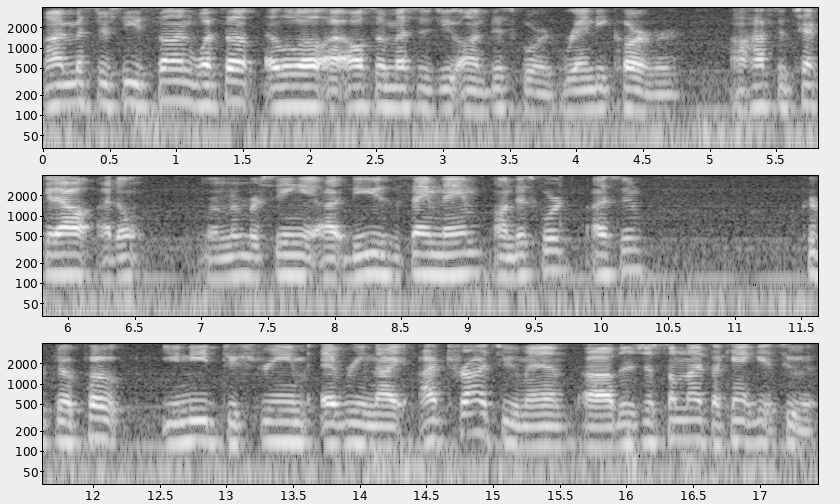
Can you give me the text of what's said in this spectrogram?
I'm Mr. C's son, what's up? LOL, I also messaged you on Discord, Randy Carver. I'll have to check it out. I don't remember seeing it. Uh, do you use the same name on Discord, I assume? Crypto Pope, you need to stream every night. I try to, man. Uh, there's just some nights I can't get to it.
